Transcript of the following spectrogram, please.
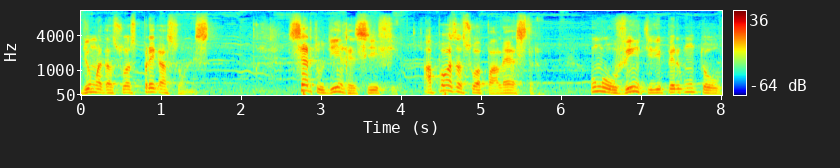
de uma das suas pregações? Certo dia em Recife, após a sua palestra, um ouvinte lhe perguntou:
